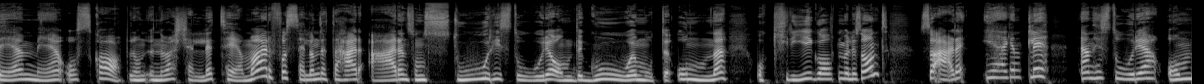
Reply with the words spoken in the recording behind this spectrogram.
det med å skape noen universelle temaer, for selv om dette her er en sånn stor historie om det gode mot det onde og krig og alt mulig sånt, så er det egentlig en historie om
